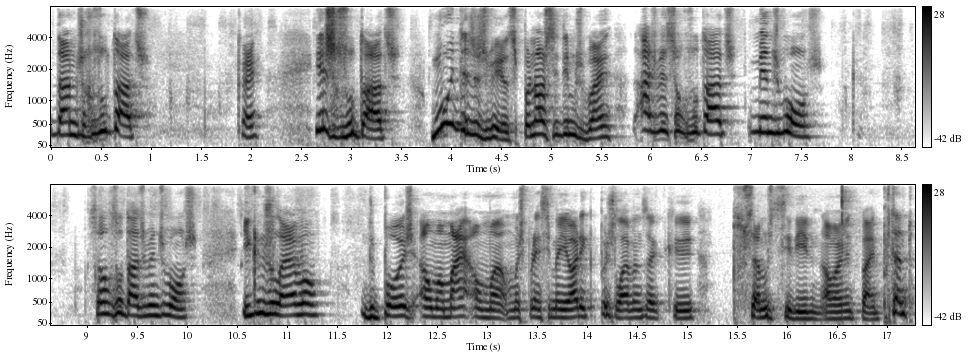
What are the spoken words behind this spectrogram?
dá-nos resultados, ok? Estes resultados, muitas das vezes, para nós sentirmos bem, às vezes são resultados menos bons. São resultados menos bons e que nos levam depois a uma, a uma, uma experiência maior e que depois leva-nos a que possamos decidir novamente bem. Portanto,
